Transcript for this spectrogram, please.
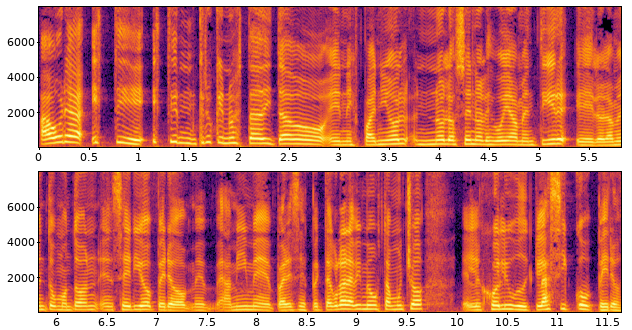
ahora, este, este creo que no está editado en español, no lo sé, no les voy a mentir, eh, lo lamento un montón, en serio, pero a mí me parece espectacular. A mí me gusta mucho el Hollywood clásico, pero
